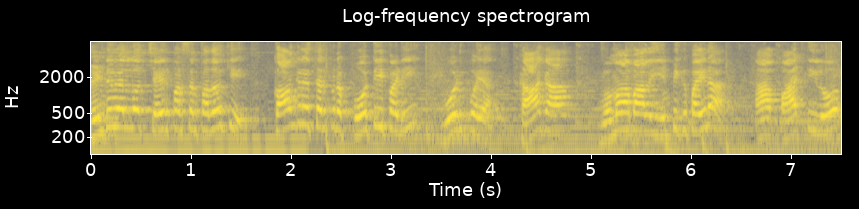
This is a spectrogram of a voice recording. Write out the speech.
రెండు వేలలో చైర్పర్సన్ పదవికి కాంగ్రెస్ తరపున పోటీ పడి ఓడిపోయారు. కాగా ఉమాబాల ఎంపిక పైన ఆ పార్టీలో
